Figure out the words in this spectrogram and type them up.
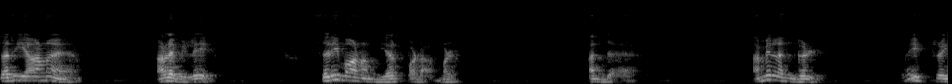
சரியான அளவிலே செரிமானம் ஏற்படாமல் அந்த அமிலங்கள் வயிற்றை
